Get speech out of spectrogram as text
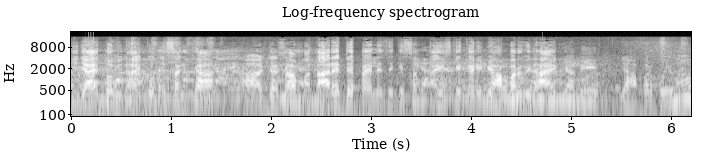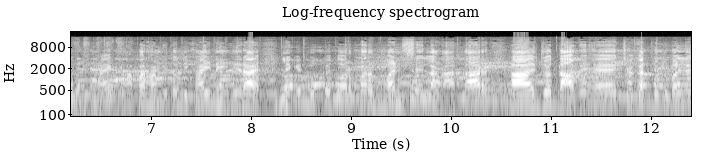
की जाए तो विधायकों की संख्या जैसा हम बता रहे थे पहले से कि 27 के करीब यहाँ पर विधायक है। अभी यहाँ पर कोई और विधायक यहाँ पर हमें तो दिखाई नहीं दे रहा है, लेकिन मुख्य तौर पर मंच से लगातार जो दावे हैं, छगन भुजबल ने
